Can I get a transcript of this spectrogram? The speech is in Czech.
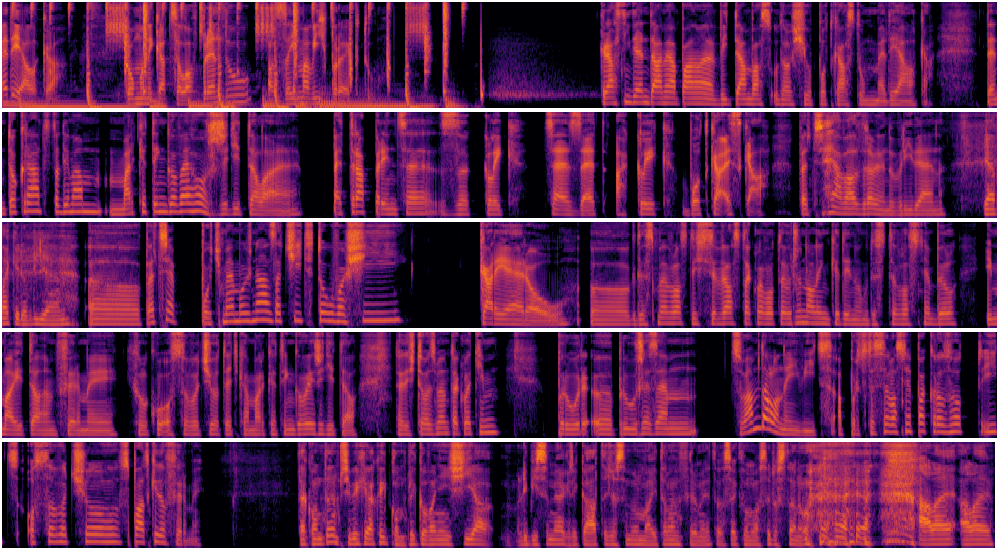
Mediálka. Komunikace love brandů a zajímavých projektů. Krásný den, dámy a pánové, vítám vás u dalšího podcastu Mediálka. Tentokrát tady mám marketingového ředitele Petra Prince z Klik.cz a klik.sk. Petře, já vás zdravím, dobrý den. Já taky, dobrý den. Uh, Petře, pojďme možná začít tou vaší kariérou, eh, kde jsme vlastně, když si vás takhle otevřu na LinkedInu, kde jste vlastně byl i majitelem firmy, chvilku OSVČ, teďka marketingový ředitel. Tak když to vezmeme takhle tím prů, eh, průřezem, co vám dalo nejvíc a proč jste se vlastně pak rozhodl jít z zpátky do firmy? Tak on ten příběh je jaký komplikovanější a líbí se mi, jak říkáte, že jsem byl majitelem firmy, to se k tomu asi dostanu. ale, ale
